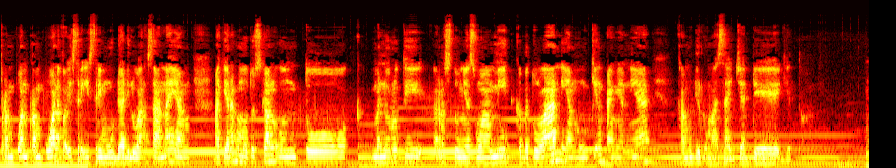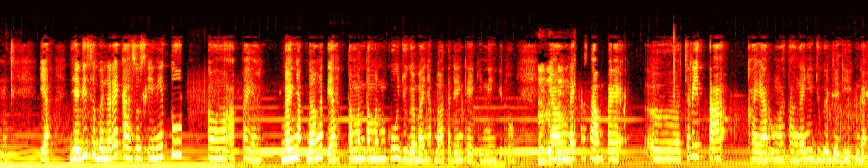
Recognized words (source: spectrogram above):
perempuan-perempuan atau istri-istri muda di luar sana yang akhirnya memutuskan untuk menuruti restunya suami kebetulan yang mungkin pengennya kamu di rumah saja deh gitu. Ya, jadi sebenarnya kasus ini tuh uh, apa ya? Banyak banget ya teman-temanku juga banyak banget ada yang kayak gini gitu mm-hmm. yang mereka sampai uh, cerita kayak rumah tangganya juga jadi nggak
